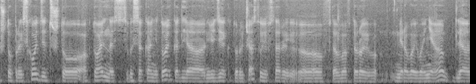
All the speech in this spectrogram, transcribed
что происходит, что актуальность высока не только для людей, которые участвовали в старой, э, во Второй мировой войне, а для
